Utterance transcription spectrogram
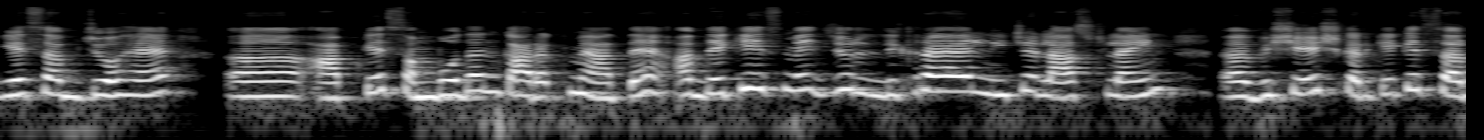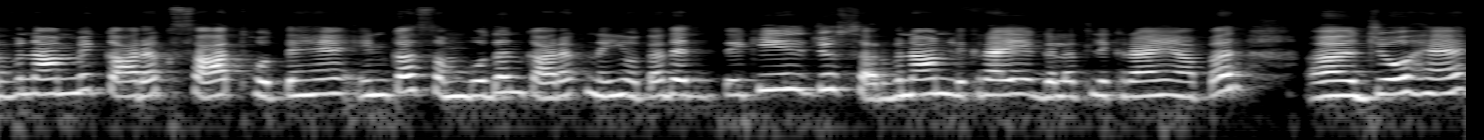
ये सब जो है आपके संबोधन कारक में आते हैं। अब देखिए, इसमें जो लिख रहा है नीचे लास्ट लाइन विशेष करके कि सर्वनाम में कारक सात होते हैं, इनका संबोधन कारक नहीं होता। देखिए जो सर्वनाम लिख रहा है, ये गलत लिख रहा है यहाँ पर जो है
